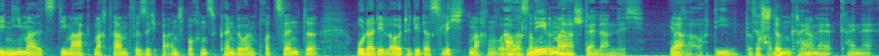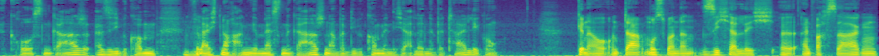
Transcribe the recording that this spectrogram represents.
die niemals die Marktmacht haben, für sich beanspruchen zu können, wir wollen Prozente. Oder die Leute, die das Licht machen oder auch was auch Nebendarsteller immer. nicht. Ja, also auch die bekommen stimmt, keine, ja. keine großen Gagen. Also die bekommen mhm. vielleicht noch angemessene Gagen, aber die bekommen ja nicht alle eine Beteiligung. Genau, und da muss man dann sicherlich äh, einfach sagen,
